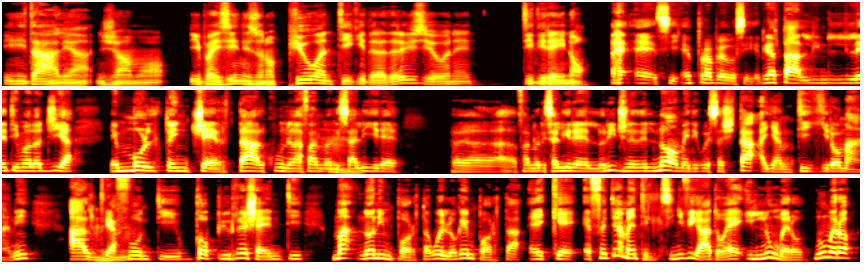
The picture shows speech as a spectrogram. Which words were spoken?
in Italia, diciamo, i paesini sono più antichi della televisione, ti direi no. Eh, eh, sì, è proprio così. In realtà l'etimologia è molto incerta, alcune la fanno Mm. risalire, eh, fanno risalire l'origine del nome di questa città agli antichi romani, altri a Mhm. fonti un po' più recenti, ma non importa, quello che importa è che effettivamente il significato è il numero, numero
